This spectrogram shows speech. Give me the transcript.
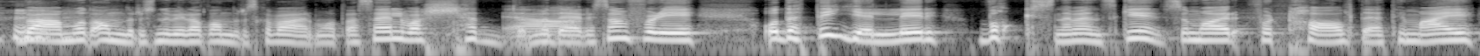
Vær mot andre som du vil at andre skal være mot deg selv. Hva skjedde Ja. med det, liksom? Fordi, og dette gjelder voksne mennesker som har fortalt det til meg,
